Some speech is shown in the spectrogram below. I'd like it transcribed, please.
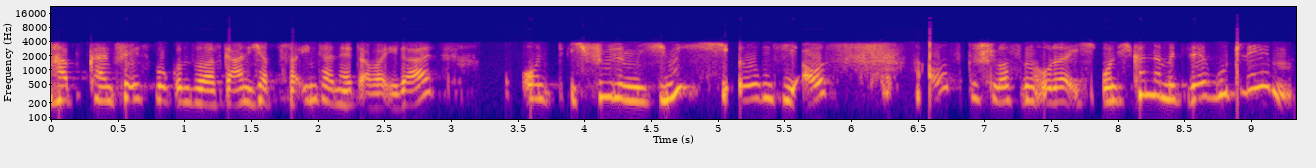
habe kein Facebook und sowas gar nicht. Ich habe zwar Internet, aber egal. Und ich fühle mich nicht irgendwie aus, ausgeschlossen oder ich, und ich kann damit sehr gut leben.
